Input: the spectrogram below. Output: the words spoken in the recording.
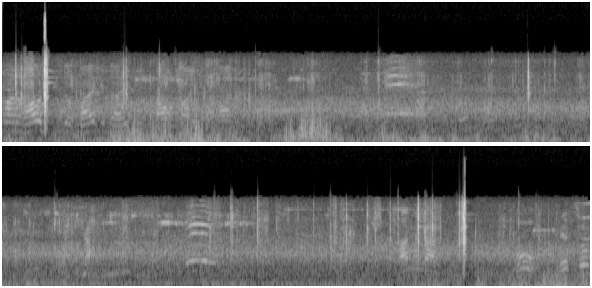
mal, raus, dieser Falke da hinten ist auch rein. Lang gelassen. Hoch. Jetzt schon?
